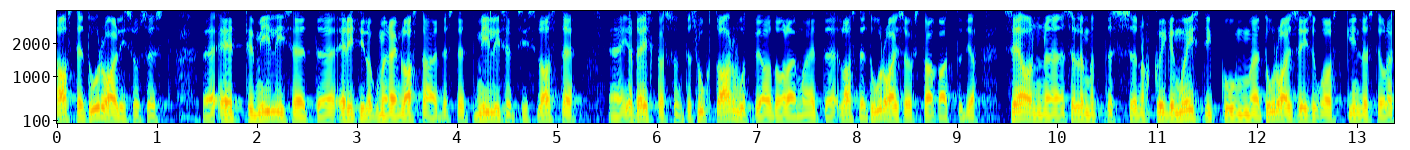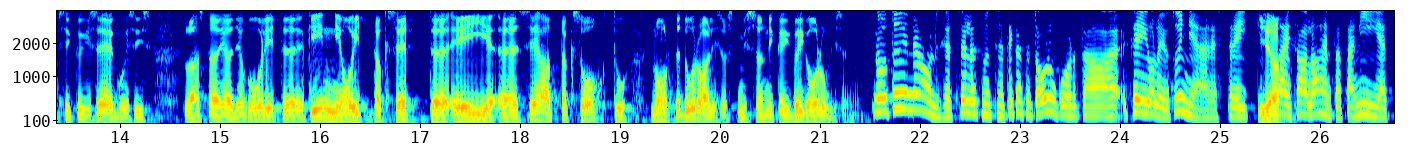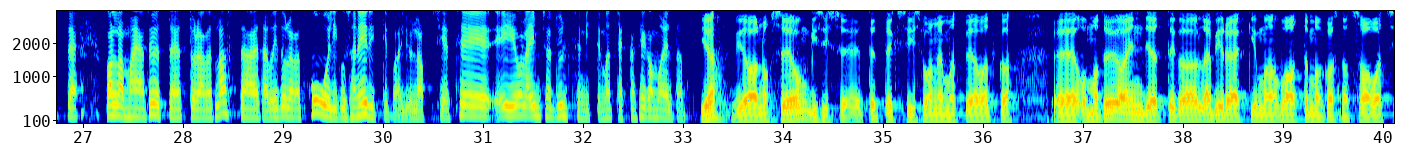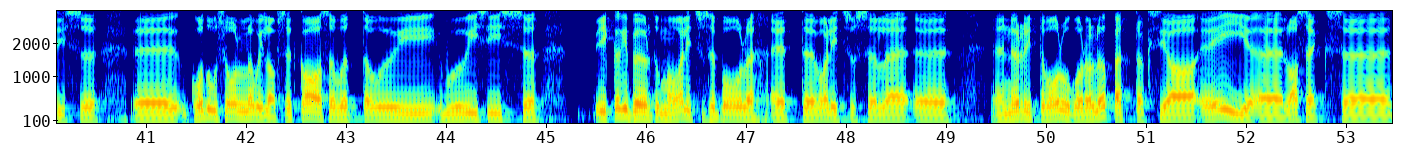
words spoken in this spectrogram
laste turvalisusest, et millised, eriti kui me räägime lasteaedadest, et millised siis laste ja täiskasvanute suhtarvud peavad olema, et laste turvalisus oleks tagatud ja see on selles mõttes noh, kõige kõige mõistlikum turvalisuse seisukohast kindlasti oleks ikkagi see, kui siis lasteaiad ja koolid kinni hoitakse, et ei seataks ohtu noorte turvalisust, mis on ikkagi kõige olulisem. no tõenäoliselt selles mõttes, et ega seda olukorda, see ei ole ju tunniajane streik, seda ei saa lahendada nii, et vallamaja töötajad tulevad lasteaeda või tulevad kooli, kus on eriti palju lapsi, et see ei ole ilmselt üldse mitte mõttekas ega mõeldav. jah, ja noh, see ongi siis, et, et eks siis vanemad peavad ka öö, oma tööandjatega läbi rääkima, vaatama, kas nad saavad siis öö, kodus olla või lapsed kaasa võtta või, või siis äh, ikkagi pöörduma valitsuse poole, et valitsus selle äh, nörritava olukorra lõpetaks ja ei äh, laseks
